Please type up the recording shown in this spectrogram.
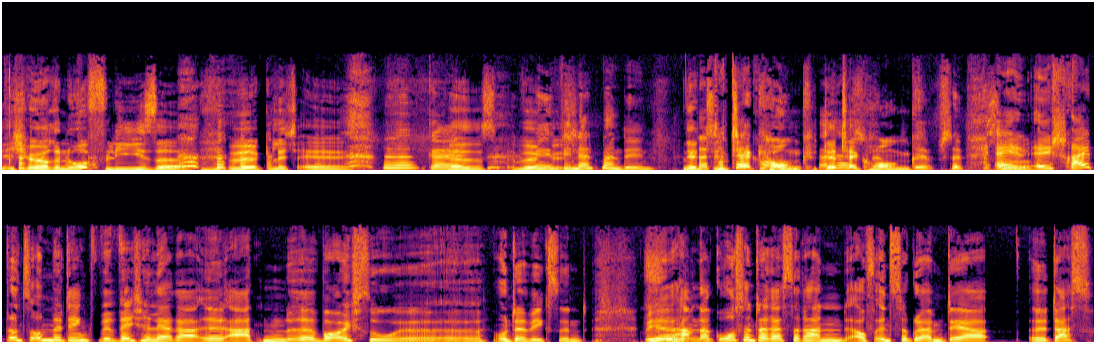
Ich höre nur Fliese. Wirklich, ey. geil. Wirklich. Wie, wie, nennt man den? Nee, der Tech-Honk. Der Tech-Honk. Ja, so. ey, ey, schreibt uns unbedingt, welche Lehrerarten äh, bei euch so äh, unterwegs sind. Wir Voll. haben da großes Interesse dran auf Instagram, der äh, das,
